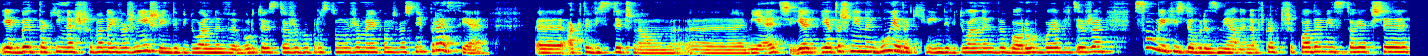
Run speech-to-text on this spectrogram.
jakby taki nasz chyba najważniejszy indywidualny wybór to jest to, że po prostu możemy jakąś właśnie presję aktywistyczną e, mieć. Ja, ja, też nie neguję takich indywidualnych wyborów, bo ja widzę, że są jakieś dobre zmiany. Na przykład przykładem jest to, jak się,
